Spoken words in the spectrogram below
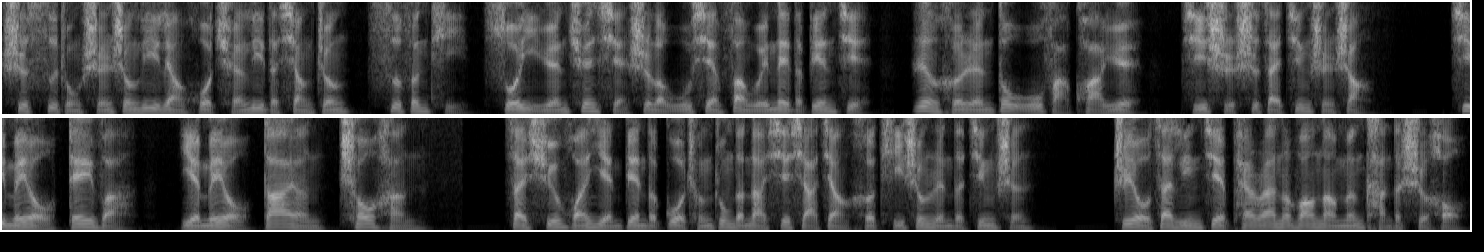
是四种神圣力量或权力的象征四分体，所以圆圈显示了无限范围内的边界，任何人都无法跨越，即使是在精神上。既没有 Deva，也没有 Dian Chohan，在循环演变的过程中的那些下降和提升人的精神，只有在临界 Paranavana 门槛的时候。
